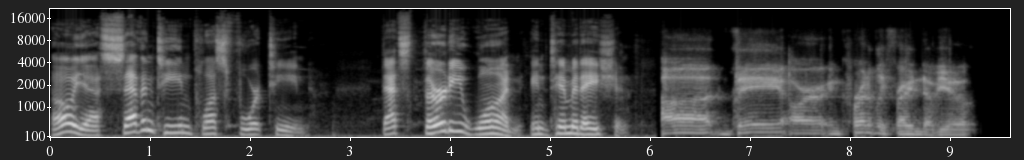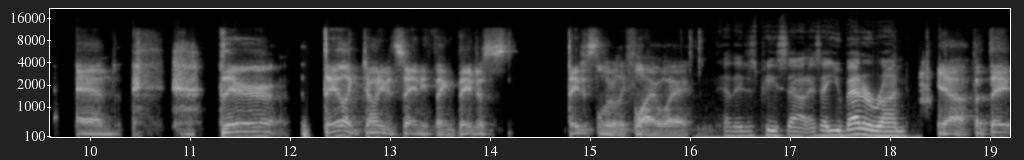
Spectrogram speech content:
Oh yeah, seventeen plus fourteen, that's thirty-one intimidation. Uh, they are incredibly frightened of you, and they're they like don't even say anything. They just they just literally fly away. Yeah, they just peace out. I say you better run. Yeah, but they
